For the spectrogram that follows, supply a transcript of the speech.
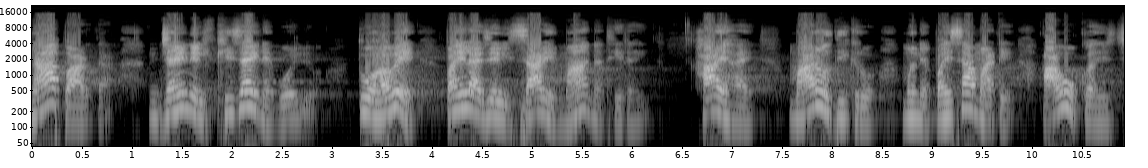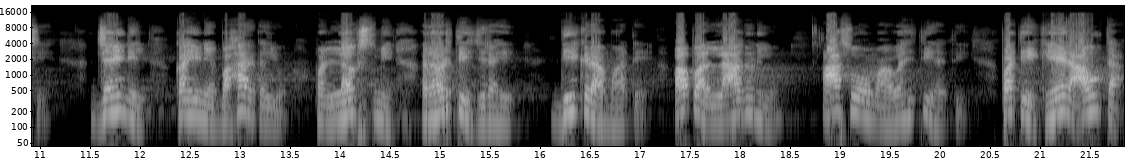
ના પાડતા જૈનિલ ખીજાઈને બોલ્યો, તું હવે પહેલા જેવી સારી માં નથી રહી. હાય હાય, મારો દીકરો મને પૈસા માટે આવું કહે છે. જૈનિલ કહીને બહાર ગયો, પણ લક્ષ્મી રડતી જ રહી. દીકરા માટે અપર લાગણીઓ આંસુઓમાં વહેતી હતી. પતિ ઘેર આવતા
